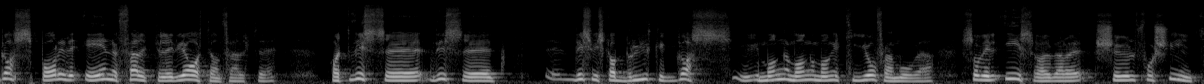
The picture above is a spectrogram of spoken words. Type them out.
gass bare i det ene feltet, Leviatan-feltet, at hvis, uh, hvis, uh, hvis, vi skal bruke gass i, mange mange, mange tiår fremover, så vil Israel være selvforsynt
